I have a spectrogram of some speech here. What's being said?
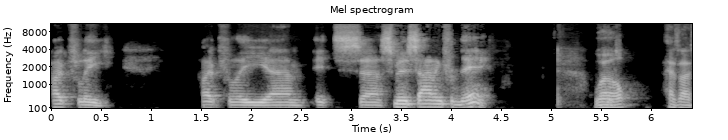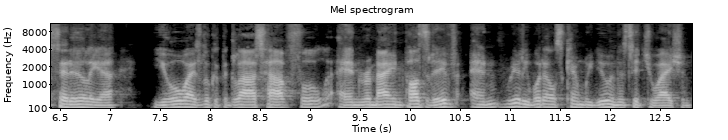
hopefully, hopefully um, it's uh, smooth sailing from there. Well, as I said earlier, you always look at the glass half full and remain positive. And really, what else can we do in the situation?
